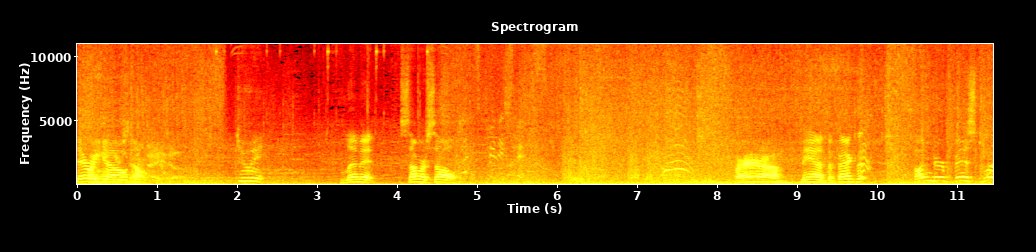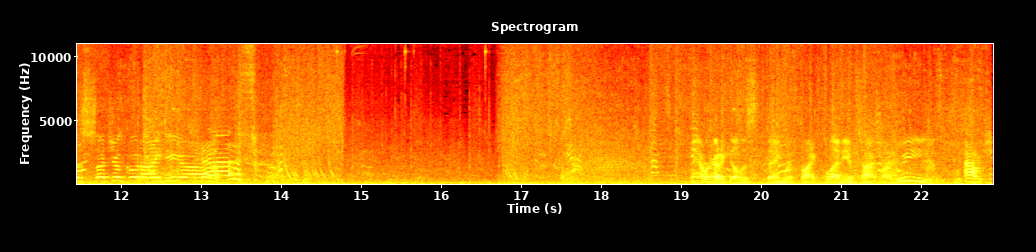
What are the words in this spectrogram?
There we go. yourself. Do it. Limit, somersault. Bam! Man, the fact that Thunder Fist was such a good idea! Yes! Man, we're gonna kill this thing with like plenty of time left. Whee! Ouch.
